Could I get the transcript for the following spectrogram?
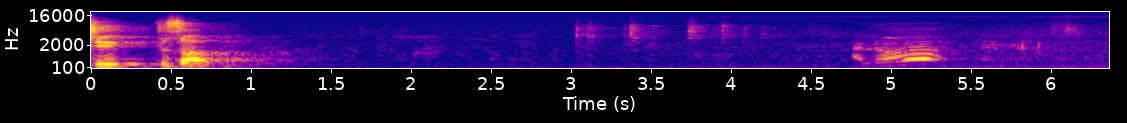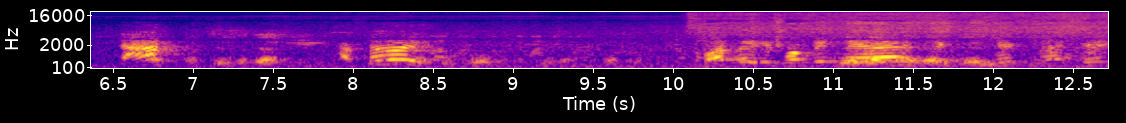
ชื่อทดสอบฮัลโหลจัดอัพเต้ยบอสเต้ยของบิ๊กเต้ยเช็คเช็คเช็ค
